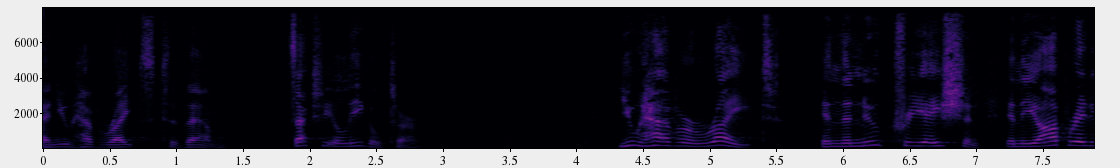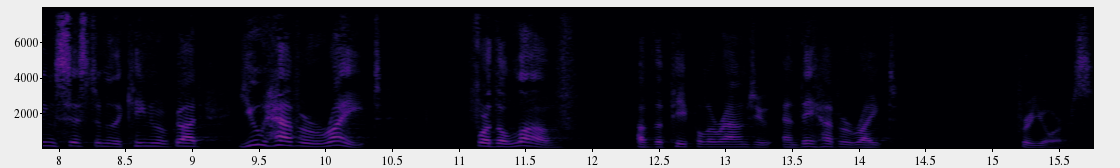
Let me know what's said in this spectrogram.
and you have rights to them. It's actually a legal term. You have a right in the new creation, in the operating system of the kingdom of God, you have a right for the love of the people around you, and they have a right for yours.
